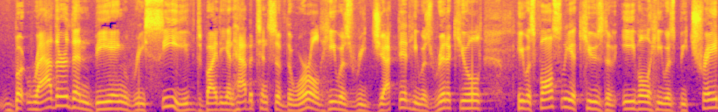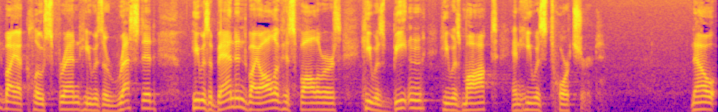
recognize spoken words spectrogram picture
But rather than being received by the inhabitants of the world, he was rejected, he was ridiculed, he was falsely accused of evil, he was betrayed by a close friend, he was arrested, he was abandoned by all of his followers, he was beaten, he was mocked, and he was tortured. Now,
